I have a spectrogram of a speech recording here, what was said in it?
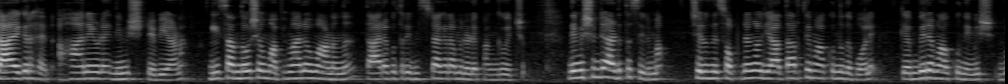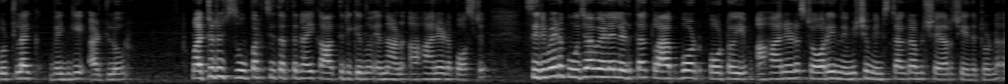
ഛായാഗ്രഹൻ അഹാനയുടെ നിമിഷ് രവിയാണ്. ഈ സന്തോഷവും അഭിമാനവുമാണെന്ന് താരപുത്ര ഇൻസ്റ്റാഗ്രാമിലൂടെ പങ്കുവച്ചു. നിമിഷിന്റെ അടുത്ത സിനിമ ചില സ്വപ്നങ്ങൾ യാഥാർത്ഥ്യമാക്കുന്നത് പോലെ ഗംഭീരമാക്കൂ നിമിഷ്. Good luck Venky Atluri. മറ്റൊരു സൂപ്പർ ചിത്രത്തിനായി കാത്തിരിക്കുന്നു എന്നാണ് അഹാനയുടെ പോസ്റ്റ്. സിനിമയുടെ പൂജാവേളയിൽ എടുത്ത ക്ലാപ്പ് ബോർഡ് ഫോട്ടോയും അഹാനയുടെ സ്റ്റോറിയും നിമിഷും ഇൻസ്റ്റാഗ്രാമിൽ ഷെയർ ചെയ്തിട്ടുണ്ട്.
